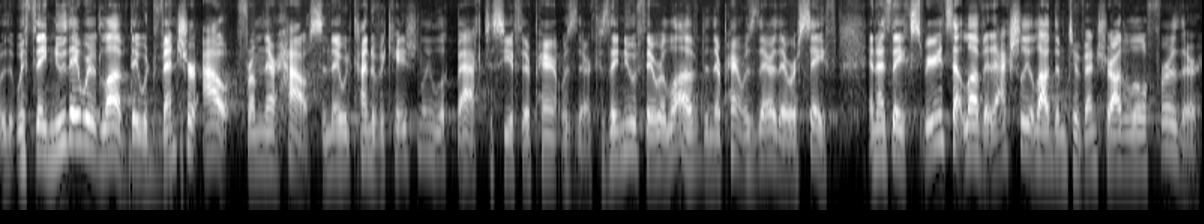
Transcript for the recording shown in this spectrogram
if they knew they were loved, they would venture out from their house and they would kind of occasionally look back to see if their parent was there because they knew if they were loved and their parent was there, they were safe. And as they experienced that love, it actually allowed them to venture out a little further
